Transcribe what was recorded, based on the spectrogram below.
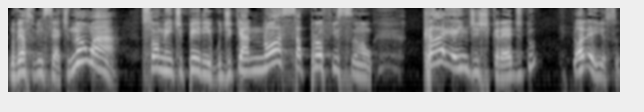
no verso 27. Não há somente perigo de que a nossa profissão caia em descrédito, olha isso,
